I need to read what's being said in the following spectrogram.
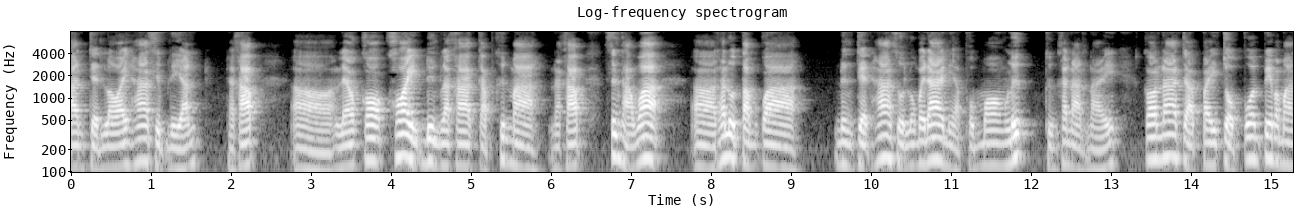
1,750 เหรียญนะครับแล้วก็ค่อยดึงราคากลับขึ้นมานะครับ ซึ่งถามว่าถ้าหลุดต่ำกว่า 1750 ลงไปได้เนี่ย ผมมองลึกถึงขนาดไหน ก็น่าจะไปจบป้วนเปี้ยประมาณ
